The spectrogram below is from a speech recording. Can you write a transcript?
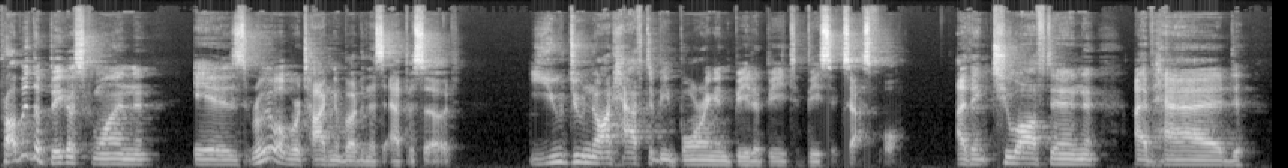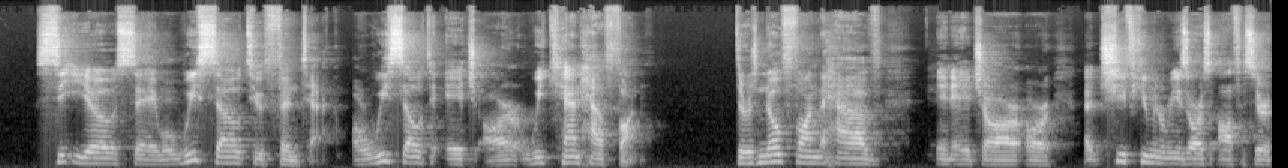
probably the biggest one is really what we're talking about in this episode. You do not have to be boring in B2B to be successful. I think too often I've had CEOs say, well, we sell to fintech or we sell to HR. We can't have fun. There's no fun to have in HR or a chief human resource officer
